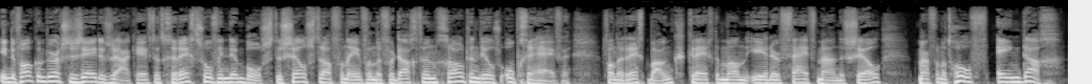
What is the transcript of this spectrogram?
In de Valkenburgse zedenzaak heeft het gerechtshof in Den Bosch de celstraf van een van de verdachten grotendeels opgeheven. Van de rechtbank kreeg de man eerder vijf maanden cel, maar van het hof één dag.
